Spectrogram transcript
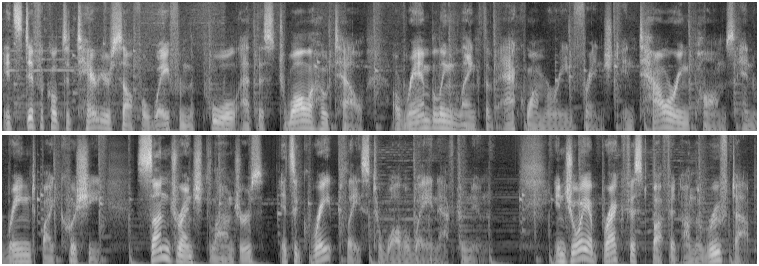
It's difficult to tear yourself away from the pool at this Douala Hotel, a rambling length of aquamarine fringed in towering palms and ringed by cushy, sun-drenched loungers. It's a great place to wall away an afternoon. Enjoy a breakfast buffet on the rooftop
